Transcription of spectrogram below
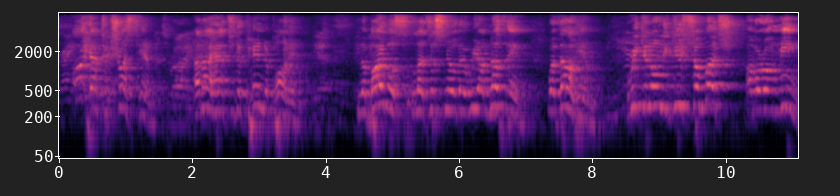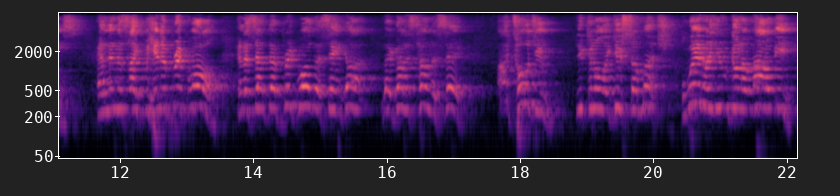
Right. I had to trust Him. That's right. And I had to depend upon Him. The Bible lets us know that we are nothing without Him. We can only do so much of our own means. And then it's like we hit a brick wall. And it's at that brick wall that's saying, God, that God is telling us, say, I told you, you can only do so much. When are you going to allow me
